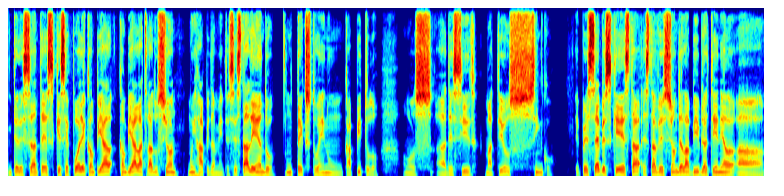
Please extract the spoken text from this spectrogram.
interesante es que se puede cambiar, la traducción muy rápidamente. Se está leyendo um texto em um capítulo, vamos a decir Mateus 5, e percebes que esta, esta versão da Bíblia tem a, a,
